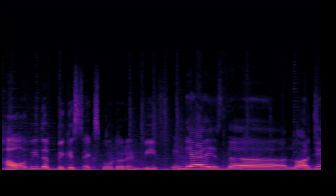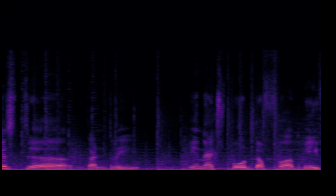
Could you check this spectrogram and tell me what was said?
How are we the biggest exporter in beef? India is the largest uh, country in export of uh, beef.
